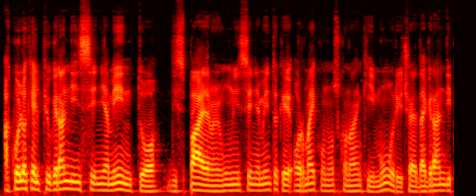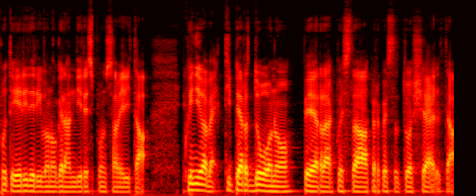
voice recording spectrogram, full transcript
a quello che è il più grande insegnamento di Spider-Man, un insegnamento che ormai conoscono anche i muri, cioè da grandi poteri derivano grandi responsabilità. Quindi vabbè, ti perdono per questa, per questa tua scelta.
